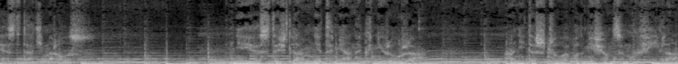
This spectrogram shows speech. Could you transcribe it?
Jest taki mróz. Nie jesteś dla mnie tymianek ni róża, ani też czuła pod miesiącem chwila,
